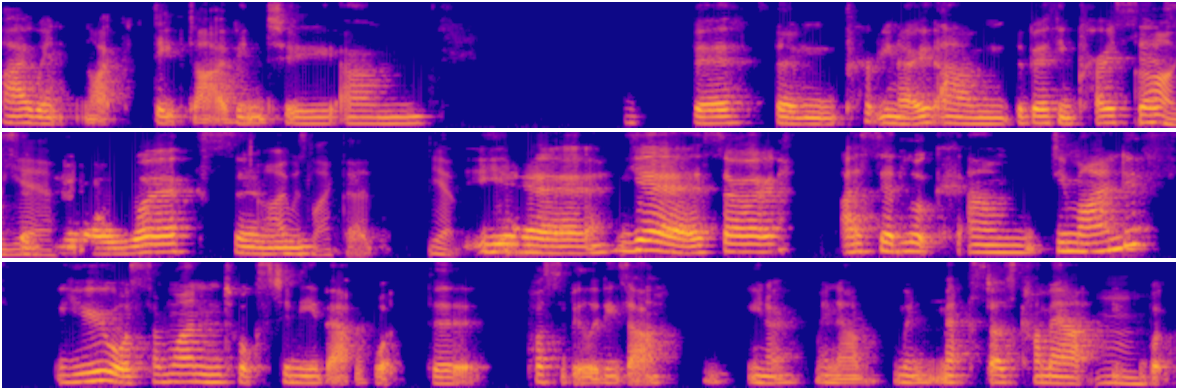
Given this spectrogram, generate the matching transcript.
i went like deep dive into um birth and you know um the birthing process Oh, yeah. and how it all works and I was like that. Yeah. Yeah, yeah. So I said, look, um, do you mind if you or someone talks to me about what the possibilities are? You know, when our when Max does come out, Mm. what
